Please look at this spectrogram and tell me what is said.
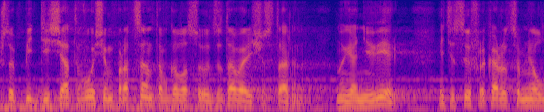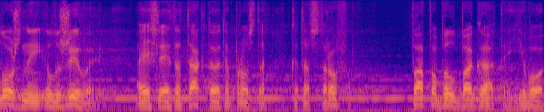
что 58% голосуют за товарища Сталина. Но я не верю. Эти цифры кажутся мне ложные и лживые. А если это так, то это просто катастрофа. Папа был богатый, его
